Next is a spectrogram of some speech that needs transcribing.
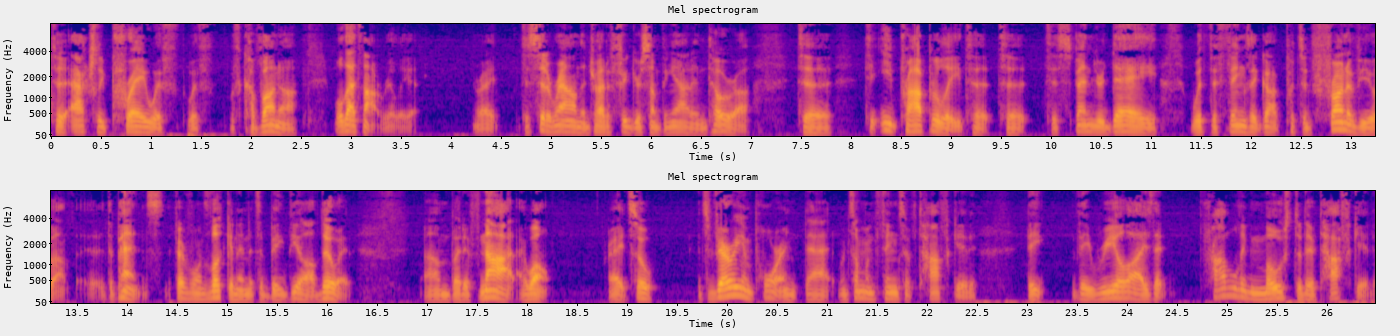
to actually pray with with with kavana well, that's not really it, right? To sit around and try to figure something out in Torah, to to eat properly, to to to spend your day with the things that God puts in front of you. Uh, it depends. If everyone's looking and it's a big deal, I'll do it. Um, but if not, I won't. Right. So it's very important that when someone thinks of tafkid, they they realize that probably most of their tafkid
